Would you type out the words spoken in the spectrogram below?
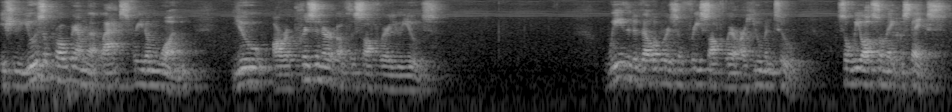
If you use a program that lacks freedom one, you are a prisoner of the software you use. We, the developers of free software, are human too, so we also make mistakes.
